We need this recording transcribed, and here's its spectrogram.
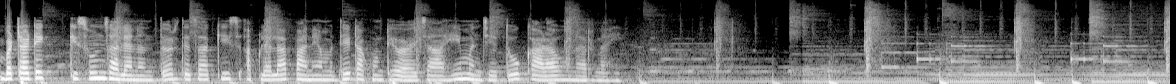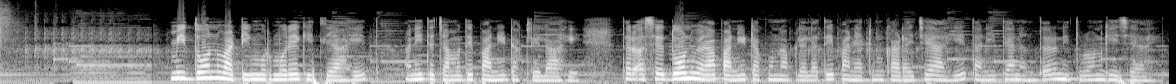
बटाटे किसून झाल्यानंतर त्याचा किस आपल्याला पाण्यामध्ये टाकून ठेवायचा आहे. म्हणजे तो काळा होणार नाही. मी दोन वाटी मुरमुरे घेतले आहेत आणि त्याच्यामध्ये पाणी टाकलेलं आहे. तर असे दोन वेळा पाणी टाकून आपल्याला ते पाण्यातून काढायचे आहेत आणि त्यानंतर नितळून घ्यायचे आहेत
